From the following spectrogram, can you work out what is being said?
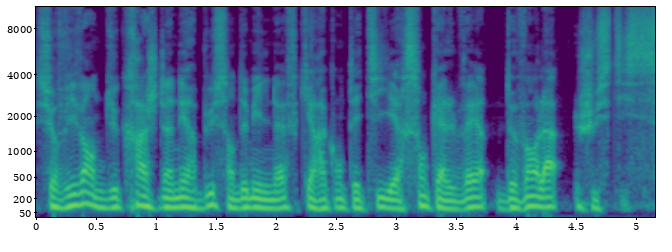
survivante du crash d'un Airbus en 2009 qui racontait hier son calvaire devant la justice.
